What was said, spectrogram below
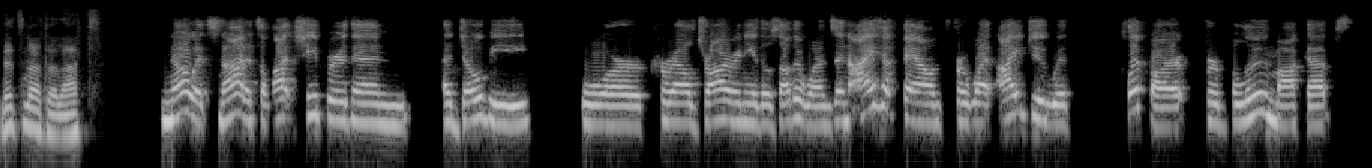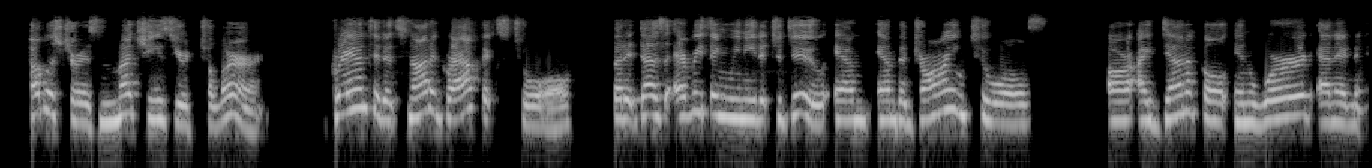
That's not a lot. No, it's not. It's a lot cheaper than Adobe or Corel Draw or any of those other ones. And I have found for what I do with clip art for balloon mockups, Publisher is much easier to learn. Granted, it's not a graphics tool, but it does everything we need it to do. And, and the drawing tools are identical in Word and in,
